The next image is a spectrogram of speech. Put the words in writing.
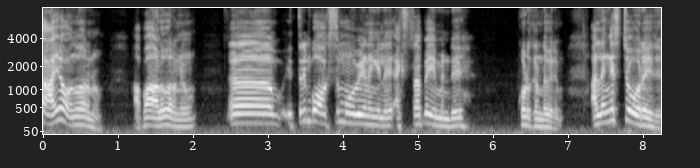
തായോ? എന്ന് പറഞ്ഞു. അപ്പൊ ആൾ പറഞ്ഞു ഇത്രയും ബോക്സ് മൂവ് ചെയ്യണമെങ്കിൽ എക്സ്ട്രാ പേയ്മെന്റ് കൊടുക്കേണ്ടി വരും. അല്ലെങ്കിൽ സ്റ്റോറേജ്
